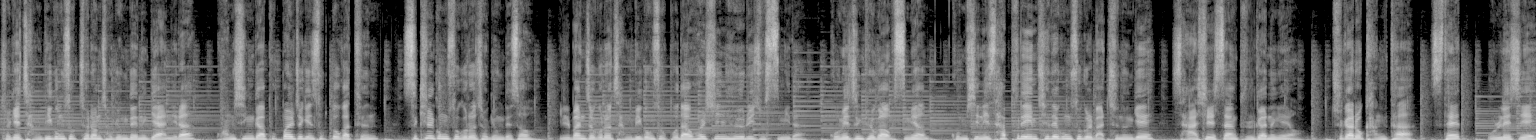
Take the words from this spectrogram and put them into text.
저게 장비 공속처럼 적용되는 게 아니라 광신과 폭발적인 속도 같은 스킬 공속으로 적용돼서 일반적으로 장비 공속보다 훨씬 효율이 좋습니다. 곰의 증표가 없으면 곰신이 4프레임 최대 공속을 맞추는 게 사실상 불가능해요. 추가로 강타, 스탯, 올레지에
